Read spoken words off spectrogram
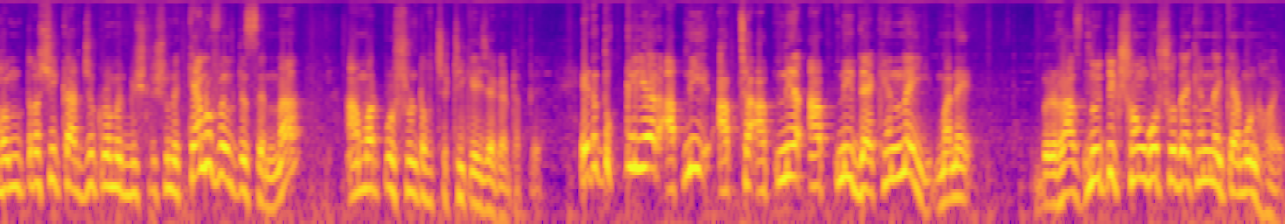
সন্ত্রাসী কার্যক্রমের বিশ্লেষণে কেন ফেলতেছেন না? আমার প্রশ্নটা হচ্ছে ঠিক এই জায়গাটাতে। এটা তো ক্লিয়ার আপনি আচ্ছা আপনি আপনি দেখেন নাই? মানে রাজনৈতিক সংঘর্ষ দেখেন নাই কেমন হয়?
